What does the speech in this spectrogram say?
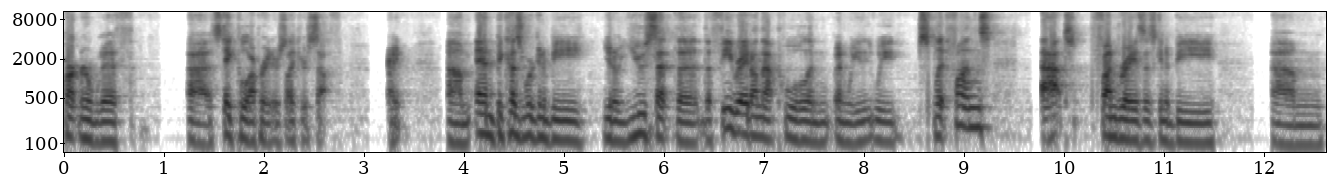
partner with uh, stake pool operators like yourself, right? Um, and because we're going to be, you know, you set the the fee rate on that pool, and when we we split funds, that fundraise is going to be um,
